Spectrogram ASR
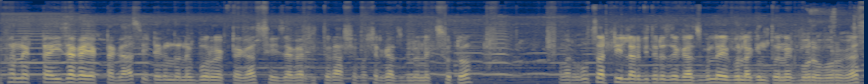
এখানে একটা, এই জায়গায় একটা গাছ, এটা কিন্তু অনেক বড় একটা গাছ, সেই জায়গার ভিতরে আশেপাশের গাছগুলো অনেক ছোট। আবার উঁচা টিল্লার ভিতরে যে গাছগুলো, এগুলা কিন্তু অনেক বড় বড় গাছ।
